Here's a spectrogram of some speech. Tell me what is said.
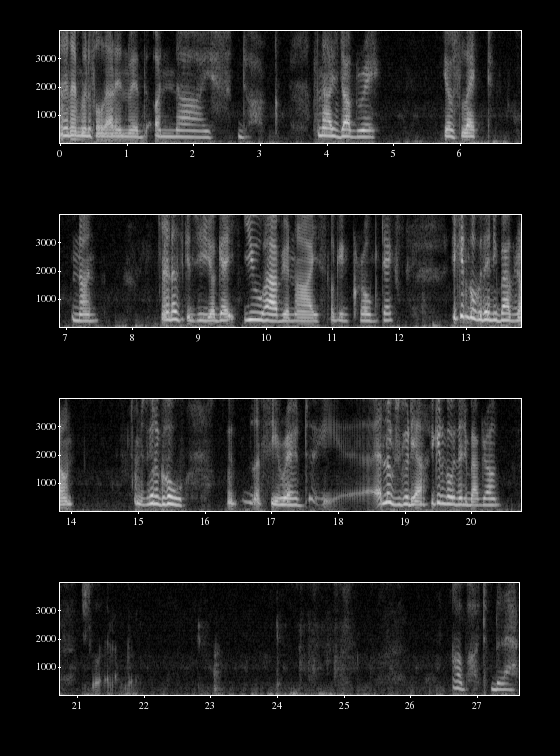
And I'm gonna fill that in with a nice dark a nice dark gray. You select none. And as you can see you get you have your nice looking chrome text. You can go with any background. I'm just gonna go with let's see red. Yeah, it looks good yeah. You can go with any background. Just go with how about black.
